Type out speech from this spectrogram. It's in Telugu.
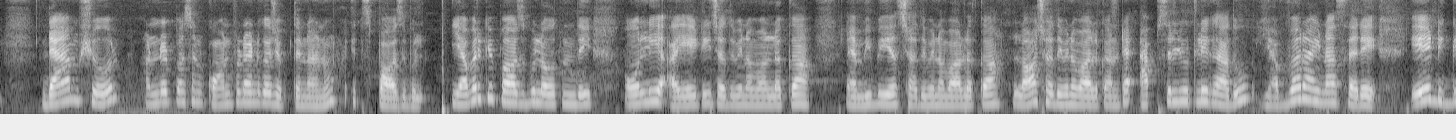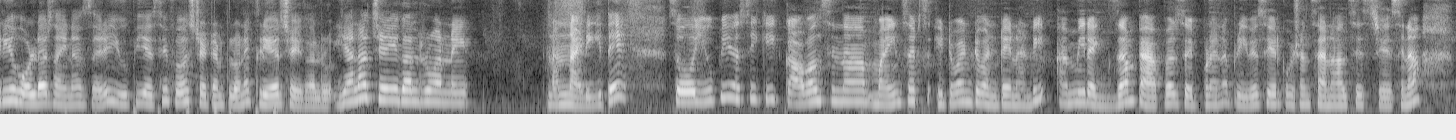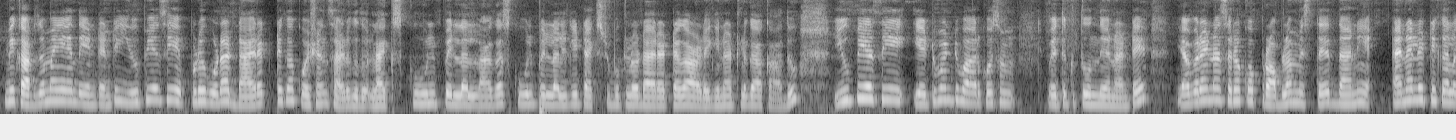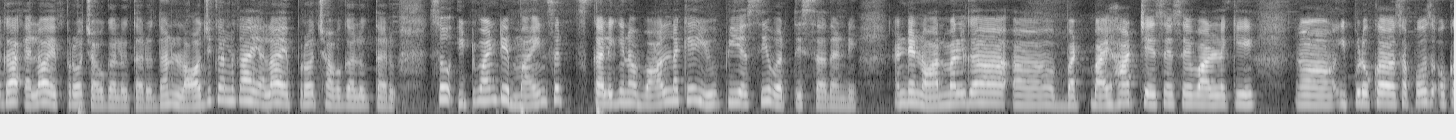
డ్యామ్ షూర్ హండ్రెడ్ పర్సెంట్ కాన్ఫిడెంట్గా చెప్తున్నాను. ఇట్స్ పాసిబుల్ ఎవరికి పాసిబుల్ అవుతుంది? ఓన్లీ ఐఐటి చదివిన వాళ్ళక ఎంబీబీఎస్ చదివిన వాళ్ళక లా చదివిన వాళ్ళక అంటే అబ్సల్యూట్లీ కాదు. ఎవరైనా సరే ఏ డిగ్రీ హోల్డర్స్ అయినా సరే యూపీఎస్సీ ఫస్ట్ అటెంప్ట్లోనే క్లియర్ చేయగలరు. ఎలా చేయగలరు అని నన్ను అడిగితే సో యూపీఎస్సికి కావాల్సిన మైండ్ సెట్స్ ఎటువంటివి అంటేనండి మీరు ఎగ్జామ్ పేపర్స్ ఎప్పుడైనా ప్రీవియస్ ఇయర్ క్వశ్చన్స్ అనాలిసిస్ చేసినా మీకు అర్థమయ్యేది ఏంటంటే యూపీఎస్సీ ఎప్పుడు కూడా డైరెక్ట్గా క్వశ్చన్స్ అడగదు. లైక్ స్కూల్ పిల్లల్లాగా స్కూల్ పిల్లలకి టెక్స్ట్ బుక్లో డైరెక్ట్గా అడిగినట్లుగా కాదు. యూపీఎస్సీ ఎటువంటి వారి కోసం వెతుకుతుంది అని అంటే ఎవరైనా సరే ఒక ప్రాబ్లం ఇస్తే దాన్ని అనలిటికల్గా ఎలా అప్రోచ్ అవ్వగలుగుతారు? దాని లాజికల్గా ఎలా అప్రోచ్ అవ్వగలుగుతారు? సో ఇటువంటి మైండ్ సెట్స్ కలిగిన వాళ్ళకే యూపీఎస్సి వర్తిస్తుందండి. అంటే నార్మల్గా బట్ బై హార్ట్ చేసేసే వాళ్ళకి ఇప్పుడు ఒక సపోజ్ ఒక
